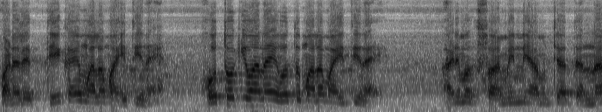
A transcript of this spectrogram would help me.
म्हणाले ते काय मला माहिती नाही. होतो किंवा नाही होतो मला माहिती नाही. आणि मग स्वामींनी आमच्या त्यांना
